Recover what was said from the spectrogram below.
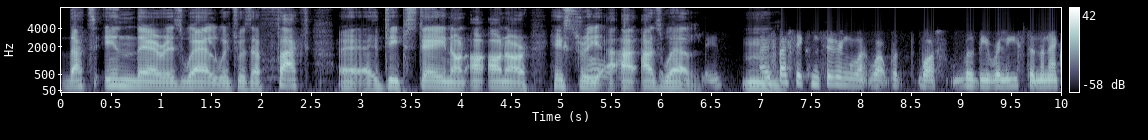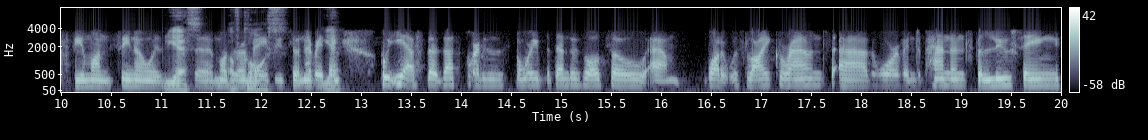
that's in there as well, which was a fact, uh, a deep stain on on our history oh, a, as well. Mm. Especially considering what, what what will be released in the next few months, you know, is yes, the mother and babies and everything. Yeah. But yes, that, that's part of the story. But then there's also um, what it was like around uh, the War of Independence, the looting,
